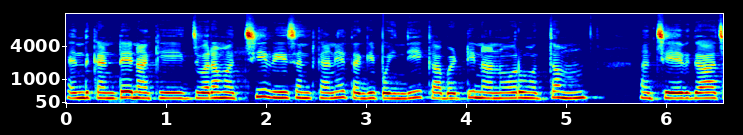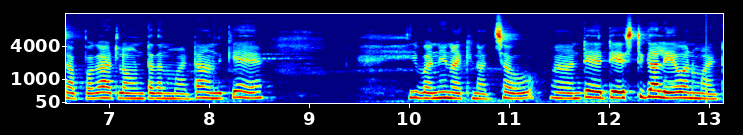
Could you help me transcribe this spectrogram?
ఎందుకంటే నాకు జ్వరం వచ్చి రీసెంట్గానే తగ్గిపోయింది. కాబట్టి నా నోరు మొత్తం చేదుగా చప్పగా అట్లా ఉంటుందన్నమాట. అందుకే ఇవన్నీ నాకు నచ్చవు. అంటే టేస్ట్గా లేవు అనమాట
